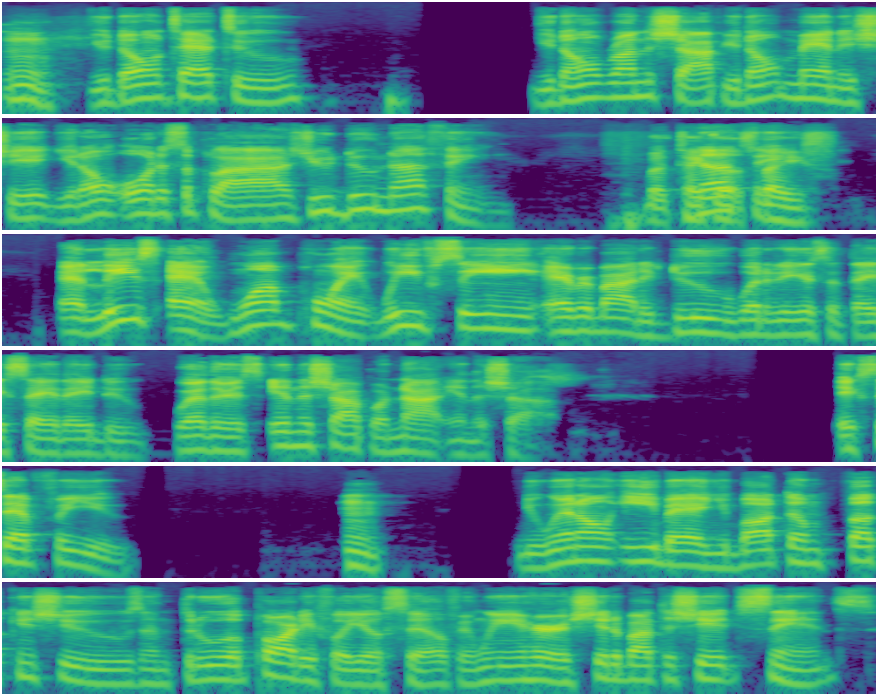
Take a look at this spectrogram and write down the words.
Mm. You don't tattoo. You don't run the shop. You don't manage shit. You don't order supplies. You do nothing. But take up space. At least at one point, we've seen everybody do what it is that they say they do, whether it's in the shop or not in the shop. Except for you. Mm. You went on eBay and you bought them fucking shoes and threw a party for yourself, and we ain't heard shit about the shit since.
